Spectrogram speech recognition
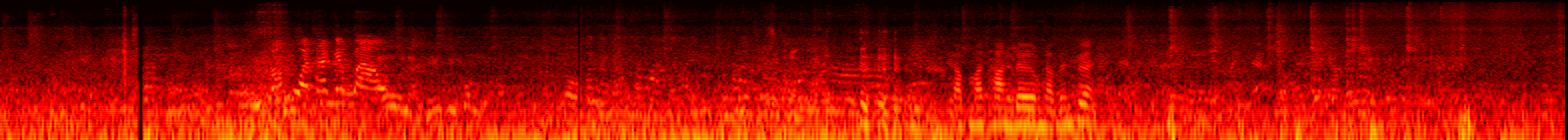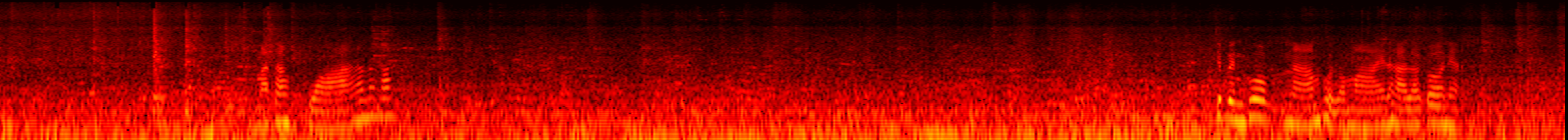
สองขวดห้าแก้วเปล่า กลับมาทางเดิมค่ะเพื่อนๆมาทางขวานะคะ จะเป็นพวกน้ำผลไม้นะคะ แล้วก็เนี่ย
